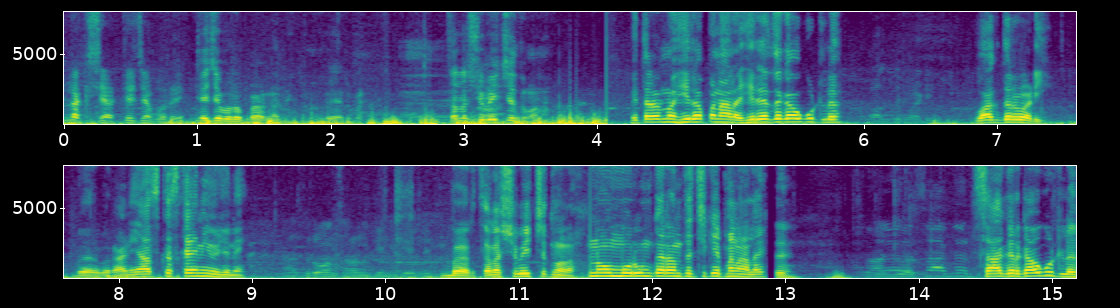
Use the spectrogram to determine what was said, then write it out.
लक्ष्या त्याच्याबरोबर आहे. त्याच्याबरोबर. पाळणार आहे. बरं बरं. चला शुभेच्छा तुम्हाला. मित्रांनो हिरा पण आला. हिऱ्याचं गाव कुठलं? वागदरवाडी. बरं बरं. आणि आज कसं काय नियोजन आहे? बरं चला शुभेच्छा तुम्हाला. नो मुरुमकरांचा चिके पण आलाय. सागर गाव कुठलं?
